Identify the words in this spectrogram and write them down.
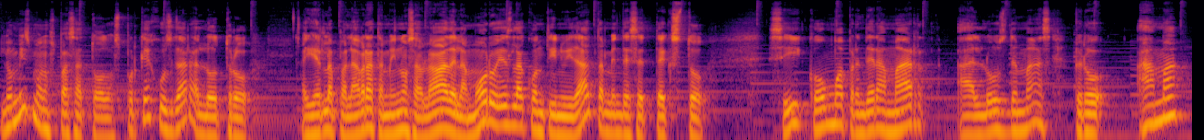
Lo mismo nos pasa a todos. ¿Por qué juzgar al otro? Ayer la palabra también nos hablaba del amor, hoy es la continuidad también de ese texto. Sí, cómo aprender a amar a los demás, pero ama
